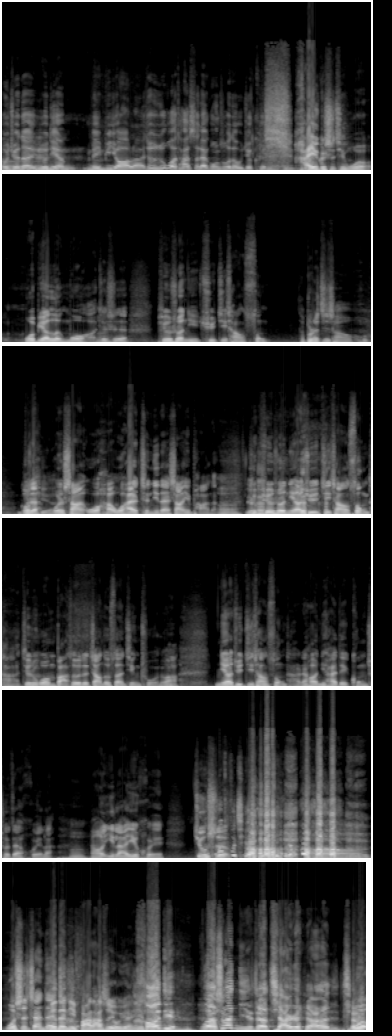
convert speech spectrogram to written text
我觉得有点没必要了。就如果他是来工作的，我觉得可以。还有一个事情我我比较冷漠啊，就是譬如说你去机场送，他不是机场不是高铁，，我是上我还我还沉浸在上一趴呢。嗯就譬如说你要去机场送他，就是我们把所有的账都算清楚，对吧？你要去机场送他，然后你还得空车再回来，嗯。然后一来一回，就是付钱，啊，我是站在觉得你发达是有原因的。好你，我说你这钱是啥我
